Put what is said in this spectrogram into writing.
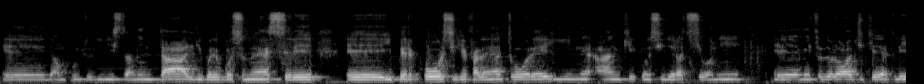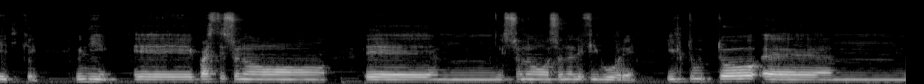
eh, da un punto di vista mentale di quelli che possono essere eh, i percorsi che fa l'allenatore in anche considerazioni eh, metodologiche e atletiche. Quindi eh, queste sono, ehm, sono, sono, le figure. Il tutto ehm,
